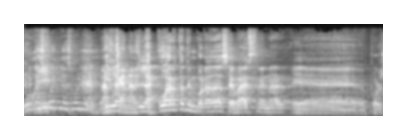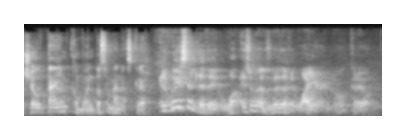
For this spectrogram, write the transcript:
No, Y- es buena, es buena. Las y la, canas, la pues. cuarta temporada se va a estrenar eh, por Showtime como en dos semanas, creo. El güey es el de The es uno de los güeyes de The Wire, ¿no? Creo.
